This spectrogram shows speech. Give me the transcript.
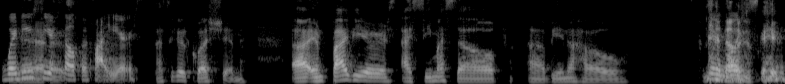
Where do you see yourself in five years? That's a good question. Uh, in five years, I see myself uh, being a hoe. Your no, I'm just kidding.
